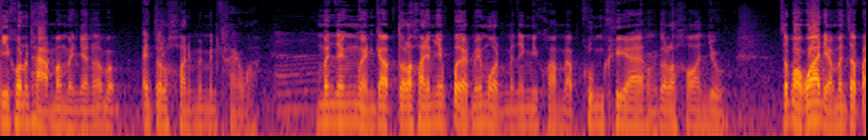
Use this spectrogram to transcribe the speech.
มีคนถามมาเหมือนกันว่าแบบไอตัวละครนี้มันเป็นใครวะ อ่ามันยังเหมือนกับตัวละครนี้มันยังเปิดไม่หมด มันยังมีความแบบคลุมเครือของตัวละครอยู่ จะบอกว่าเดี๋ยวมันจะไป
